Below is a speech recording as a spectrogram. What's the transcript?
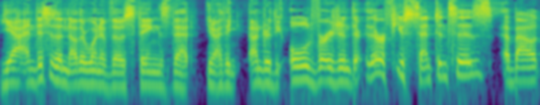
Yeah, and this is another one of those things that, you know, I think under the old version, there, there are a few sentences about,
